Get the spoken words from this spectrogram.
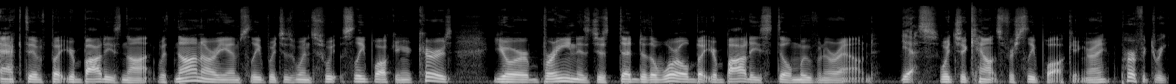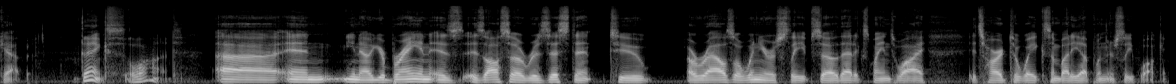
active, but your body's not. With non REM sleep, which is when sleepwalking occurs, your brain is just dead to the world, but your body's still moving around Yes. which accounts for sleepwalking, right? Perfect recap. Thanks a lot. uh, and you know your brain is is also resistant to arousal when you're asleep. So that explains why it's hard to wake somebody up when they're sleepwalking.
